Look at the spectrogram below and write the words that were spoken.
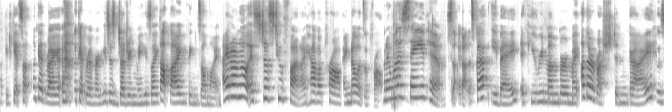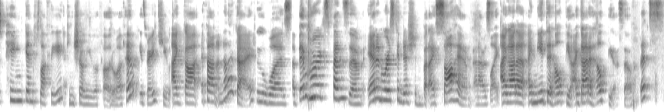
Look, you can't stop. Look at Ryan. Look at River. He's just judging me. He's like, stop buying things online. I don't know. It's just too fun. I have a problem. I know it's a problem, but I want to save him. So I got this guy off eBay. If you remember my other Rushton guy who's pink and fluffy, I can show you a photo of him. He's very cute. I got, I found another guy who was a bit more expensive and in worse condition, but I saw him and I was like, I gotta, I need to help you. I gotta help you. So let's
